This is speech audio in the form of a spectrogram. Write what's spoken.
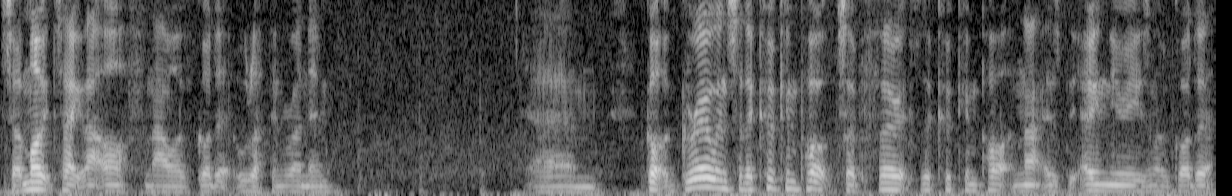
So I might take that off now I've got it all up and running. Um, got a grill instead of cooking pot, so I prefer it to the cooking pot, and that is the only reason I've got it.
